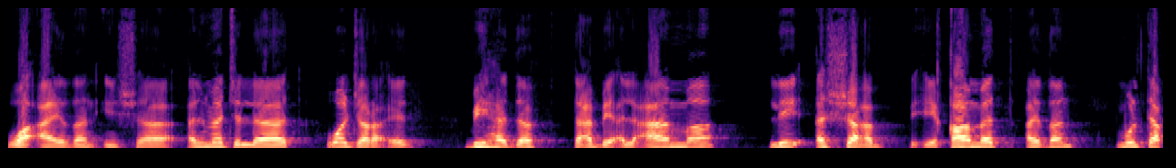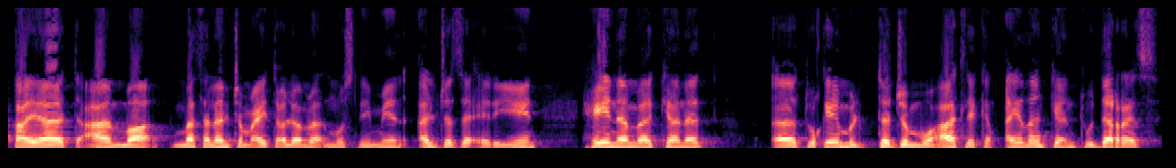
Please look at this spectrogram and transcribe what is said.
وأيضا إنشاء المجلات والجرائد بهدف التعبئة العامة للشعب بإقامة أيضا ملتقيات عامة مثلا جمعية علماء المسلمين الجزائريين حينما كانت آه، تقيم التجمعات لكن أيضا كانت تدرس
